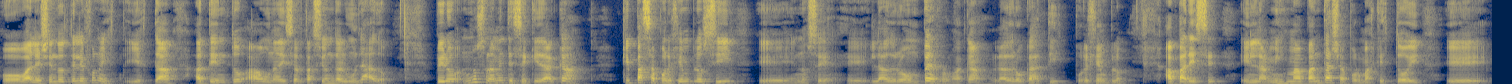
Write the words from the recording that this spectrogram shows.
O va leyendo el teléfono y, está atento a una disertación de algún lado. Pero no solamente se queda acá, ¿Qué pasa, por ejemplo, si, eh, no sé, eh, ladró un perro acá, ladró Katy, por ejemplo, aparece en la misma pantalla, por más que estoy eh,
